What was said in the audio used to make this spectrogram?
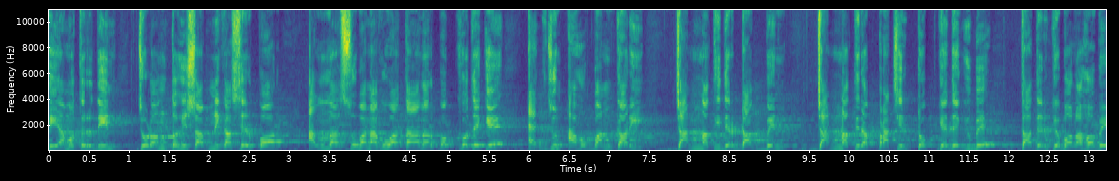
কেয়ামতের দিন চূড়ান্ত হিসাব নিকাশের পর আল্লাহ সুবানা হুয়া তালার পক্ষ থেকে একজন আহ্বানকারী জান্নাতীদের ডাকবেন। জান্নাতীরা প্রাচীর টপকে দেখবে, তাদেরকে বলা হবে,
